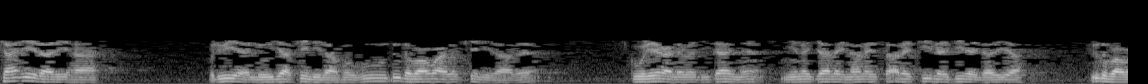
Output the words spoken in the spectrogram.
ချမ်းအေးတာတွေဟာဘုရားရဲ့အလိုကြဖြစ်နေတာမဟုတ်ဘူးသူ့တဘာဝပဲဖြစ်နေတာပဲကိုယ်တွေကလည်းပဲဒီတိုင်းနဲ့မြင်လိုက်ကြားလိုက်နားလိုက်စားလိုက်ထိလိုက်ထိလိုက်တာတွေဟာသူ့တဘာဝ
